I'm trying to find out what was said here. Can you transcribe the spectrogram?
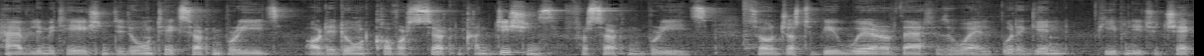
have limitations. They don't take certain breeds or they don't cover certain conditions for certain breeds. So just to be aware of that as well. But again, people need to check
